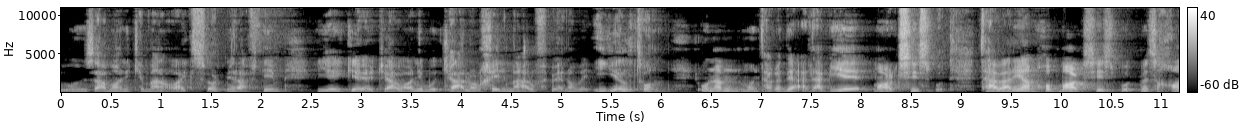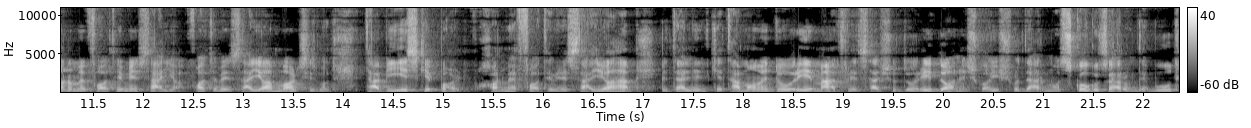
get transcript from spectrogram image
اون زمانی که من آکسفورد می‌رفتیم یک جوانی بود که الان خیلی معروف به نام ایگلتون. اونم منتقد ادبی مارکسیست بود. طبری هم خب مارکسیست بود مثل خانم فاطمه سیاح. فاطمه سیاح مارکسیست بود. طبیعی است که خانم فاطمه سیاه هم به دلیل که تمام دوره مدرسهش و دوره دانشگاهیش رو در مسکو گذرونده بود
